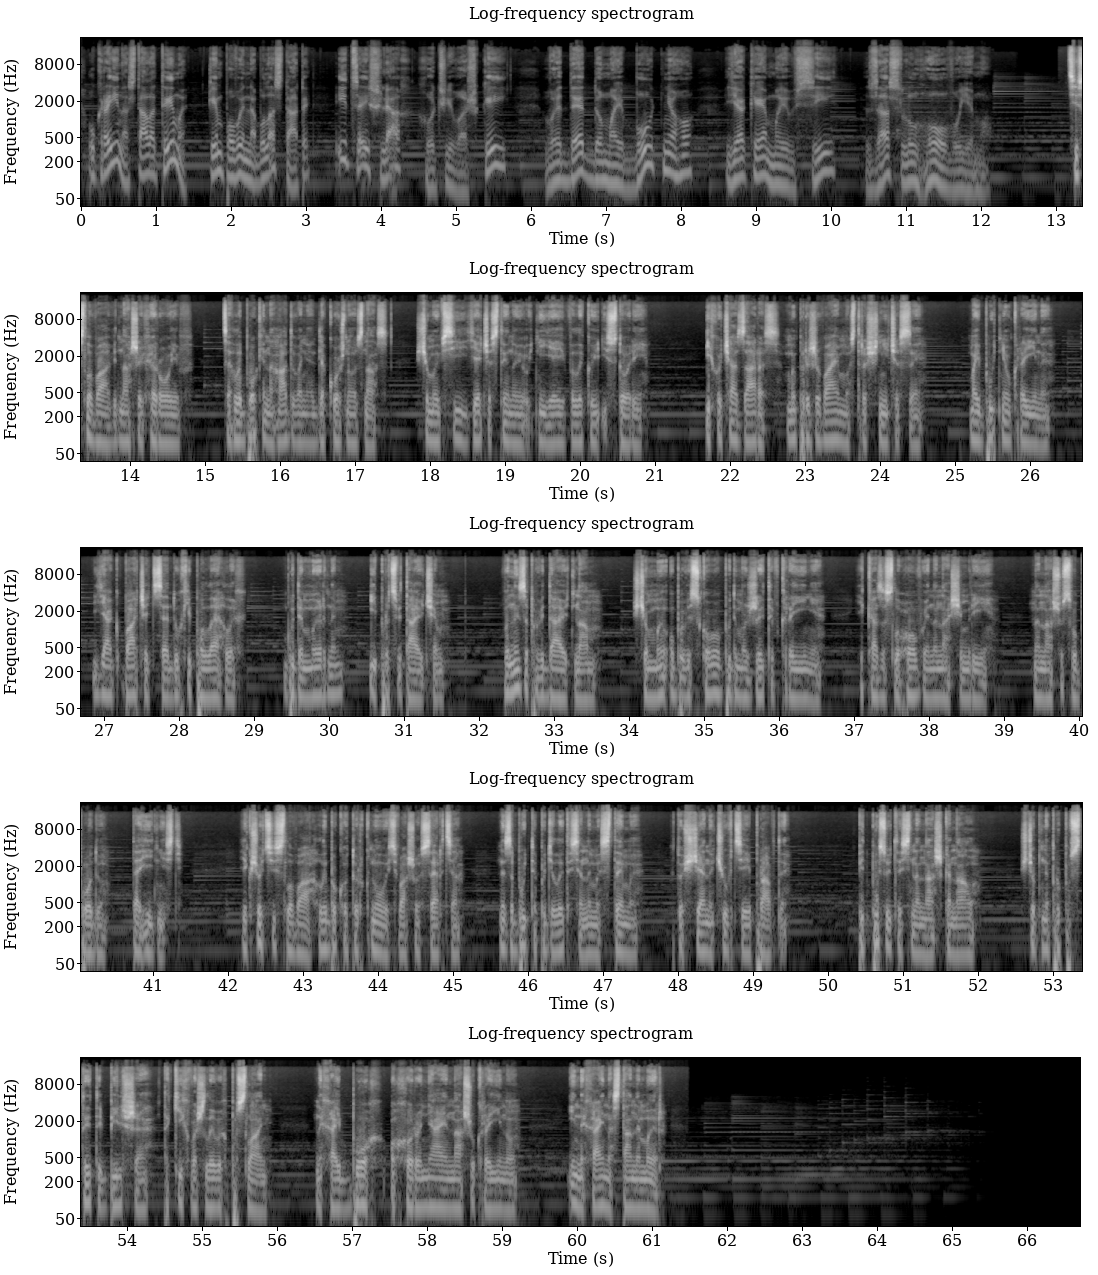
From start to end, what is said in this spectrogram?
Україна стала тими, ким повинна була стати, і цей шлях, хоч і важкий, веде до майбутнього, яке ми всі заслуговуємо. Ці слова від наших героїв це глибоке нагадування для кожного з нас, що ми всі є частиною однієї великої історії. І хоча зараз ми переживаємо страшні часи, майбутнє України, як бачать це духи полеглих, буде мирним і процвітаючим. Вони заповідають нам, що ми обов'язково будемо жити в країні, яка заслуговує на наші мрії, на нашу свободу та гідність. Якщо ці слова глибоко торкнулись вашого серця, не забудьте поділитися ними з тими, хто ще не чув цієї правди. Підписуйтесь на наш канал, щоб не пропустити більше таких важливих послань. Нехай Бог охороняє нашу країну, і нехай настане мир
